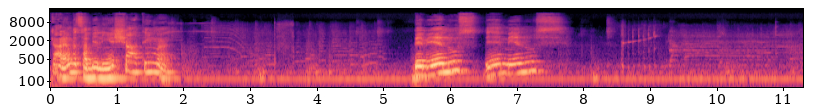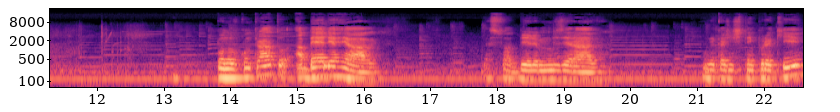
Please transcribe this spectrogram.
Caramba, essa belinha é chata, hein, mano? B menos, B menos. Bom novo contrato, Abélia Real. Sua abelha miserável. Vamos ver o que a gente tem por aqui.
